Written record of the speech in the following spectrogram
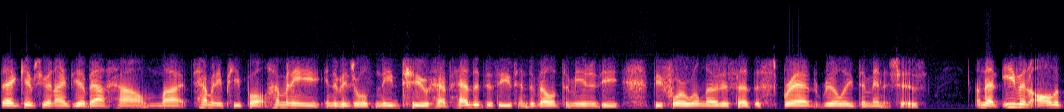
that gives you an idea about how much, how many people, how many individuals need to have had the disease and developed immunity before we'll notice that the spread really diminishes. And that even all the,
